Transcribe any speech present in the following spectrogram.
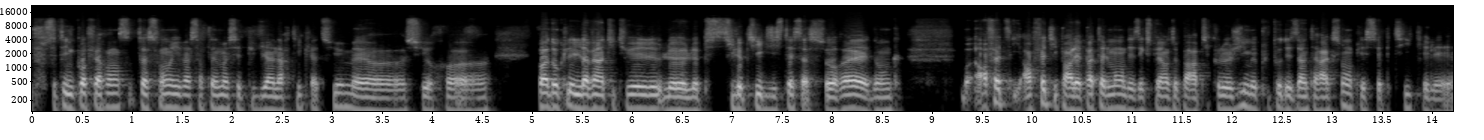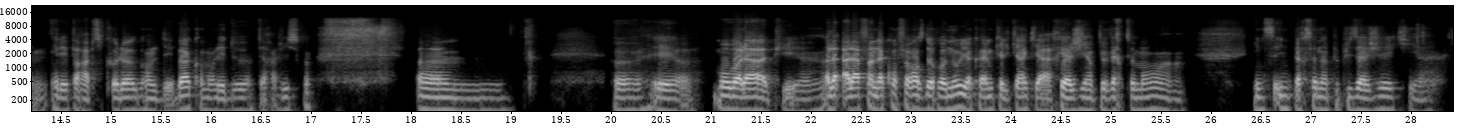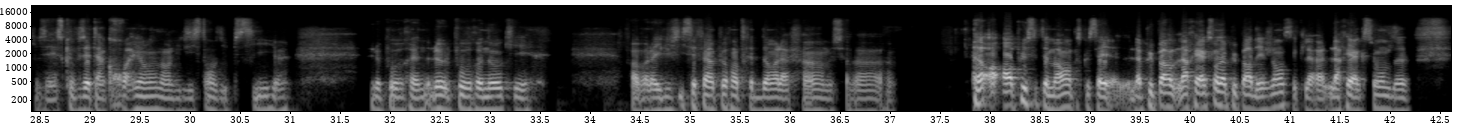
C'était une conférence. De toute façon, il va certainement essayer de publier un article là-dessus, mais euh, sur. Euh, donc, il l'avait intitulé Si le petit existait, ça se saurait. Donc, en, fait, en fait, il parlait pas tellement des expériences de parapsychologie, mais plutôt des interactions entre les sceptiques et les, et les parapsychologues dans le débat, comment les deux interagissent. Quoi. Euh, et bon, voilà. Et puis, à la, fin de la conférence de Renault, il y a quand même quelqu'un qui a réagi un peu vertement une, personne un peu plus âgée qui, euh, disait Est-ce que vous êtes un croyant dans l'existence du psy euh, le pauvre, le, pauvre Renaud qui. Enfin voilà, il, s'est fait un peu rentrer dedans à la fin, mais ça va. en plus, c'était marrant parce que la, plupart, la réaction de la plupart des gens, c'est que la, réaction de,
